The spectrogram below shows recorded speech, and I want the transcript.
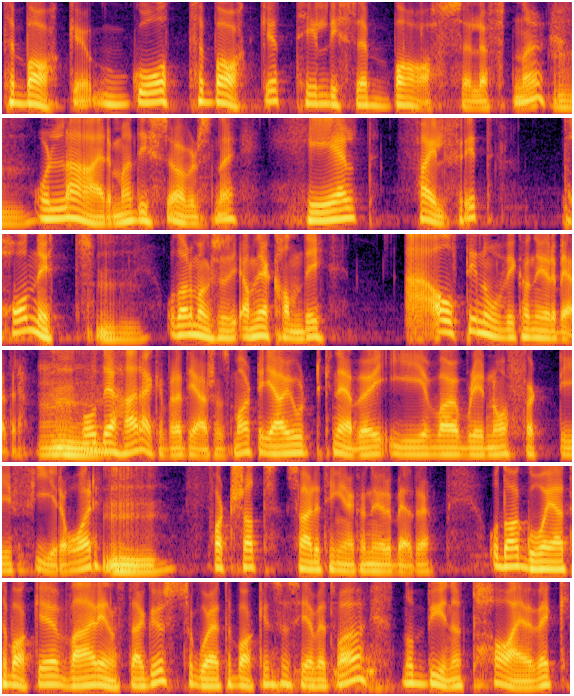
tilbake, gå tilbake til disse baseløftene og lære meg disse øvelsene helt feilfritt på nytt. Og da er det mange som sier ja, men jeg kan de er alltid noe vi kan gjøre bedre. Og det her er ikke for at jeg er så smart. Jeg har gjort knebøy i hva blir det nå, 44 år. Fortsatt så er det ting jeg kan gjøre bedre. Og da går jeg tilbake hver eneste august så går jeg tilbake så sier jeg, vet du hva, nå begynner jeg å ta jeg vekk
